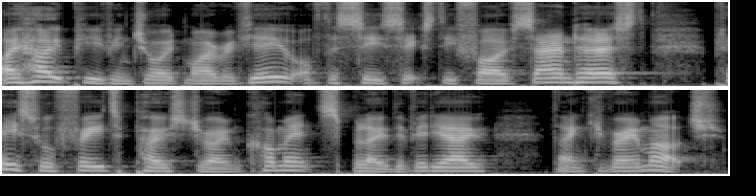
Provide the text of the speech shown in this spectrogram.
I hope you've enjoyed my review of the C65 Sandhurst. Please feel free to post your own comments below the video. Thank you very much.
